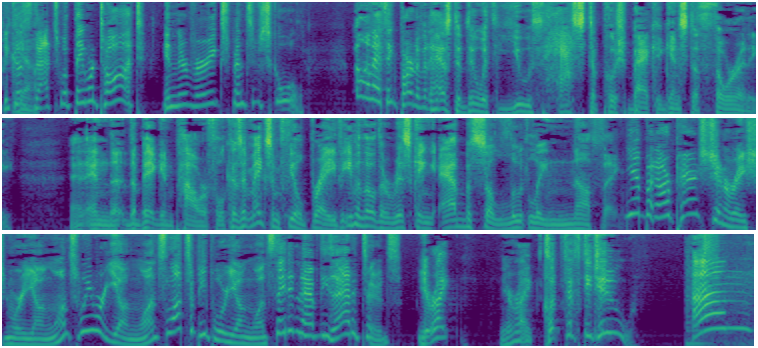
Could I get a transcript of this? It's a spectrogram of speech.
because Yeah. that's what they were taught in their very expensive school. Well, and I think part of it has to do with youth has to push back against authority. and, and the, the big and powerful because it makes them feel brave, even though they're risking absolutely nothing. Yeah, but our parents' generation were young once. We were young once. Lots of people were young once. They didn't have these attitudes. You're right. You're right. Clip 52. Um,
